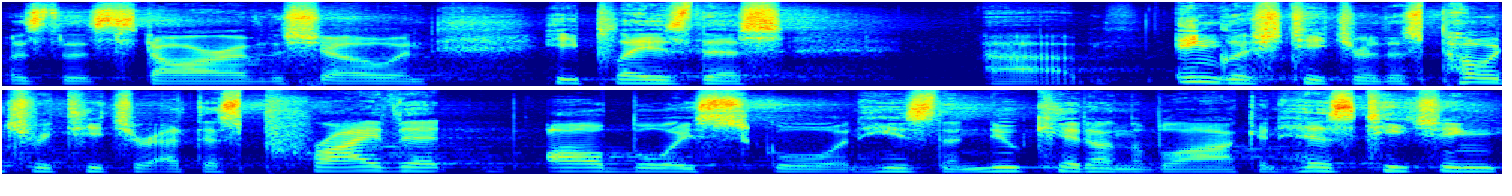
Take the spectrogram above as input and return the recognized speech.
was the star of the show, and he plays this uh, English teacher, this poetry teacher at this private all boys school, and he's the new kid on the block, and his teaching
